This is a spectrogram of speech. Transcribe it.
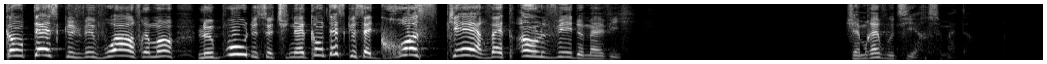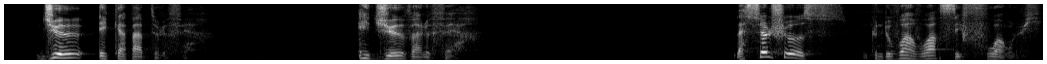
Quand est-ce que je vais voir vraiment le bout de ce tunnel? Quand est-ce que cette grosse pierre va être enlevée de ma vie? J'aimerais vous dire ce matin, Dieu est capable de le faire. Et Dieu va le faire. La seule chose que nous devons avoir, c'est foi en lui.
